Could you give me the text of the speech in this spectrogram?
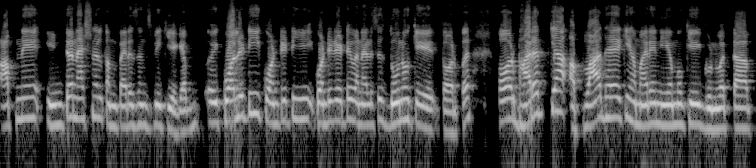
आपने इंटरनेशनल कंपैरिजंस भी किए क्या? क्वालिटी क्वांटिटी क्वांटिटेटिव एनालिसिस दोनों के तौर पर। और भारत क्या अपवाद है कि हमारे नियमों की गुणवत्ता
